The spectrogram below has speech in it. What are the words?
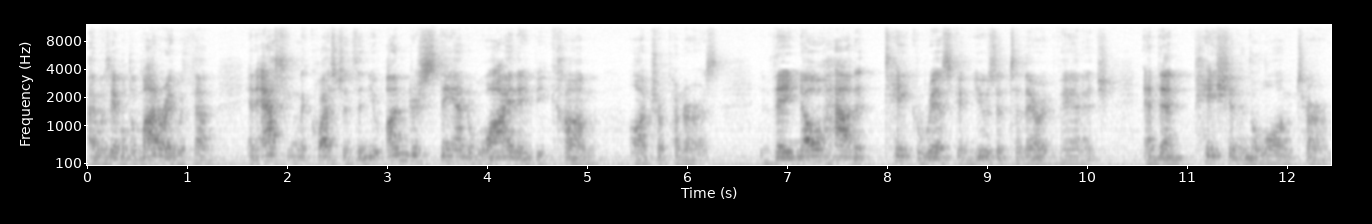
I was able to moderate with them and asking the questions and you understand why they become entrepreneurs. They know how to take risk and use it to their advantage and then patient in the long term.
